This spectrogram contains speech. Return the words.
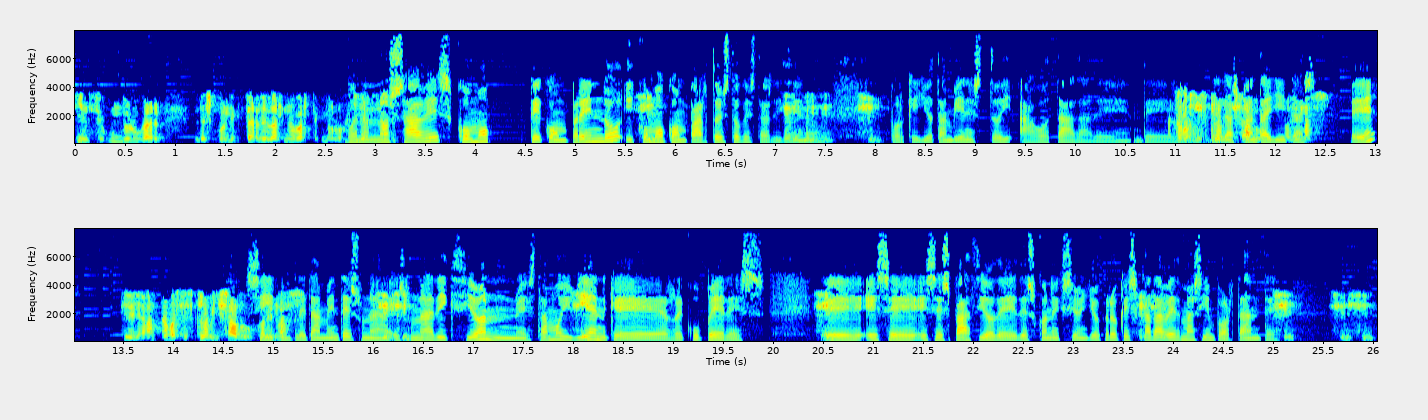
y, en segundo lugar, desconectar de las nuevas tecnologías. Bueno, no sabes cómo te comprendo y cómo comparto esto que estás diciendo. Sí. Porque yo también estoy agotada de, de, de las pantallitas. además. ¿Eh? Que acabas esclavizado, Sí, además. completamente. Es una, Sí, es sí. una adicción. Está muy bien que recuperes eh, ese, ese espacio de desconexión. Yo creo que es cada vez más importante. Sí, sí, sí.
